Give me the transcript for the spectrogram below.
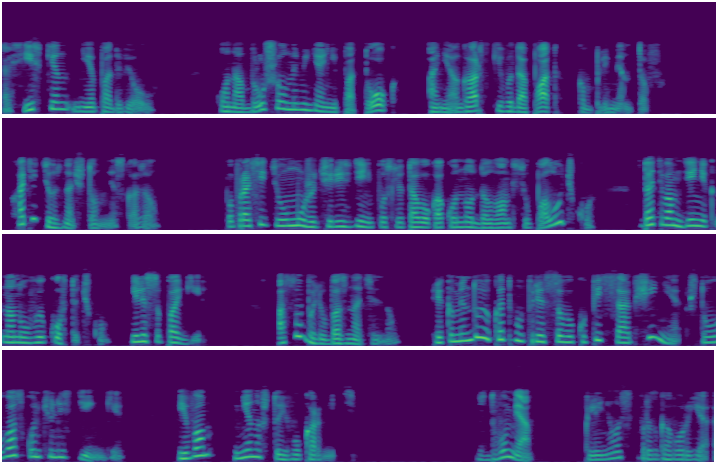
Сосискин не подвел. Он обрушил на меня не поток, а не агарский водопад комплиментов. Хотите узнать, что он мне сказал? Попросите у мужа через день после того, как он отдал вам всю получку, дать вам денег на новую кофточку или сапоги особо любознательным, рекомендую к этому присовокупить сообщение, что у вас кончились деньги, и вам не на что его кормить. С двумя, клянилась в разговор я.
